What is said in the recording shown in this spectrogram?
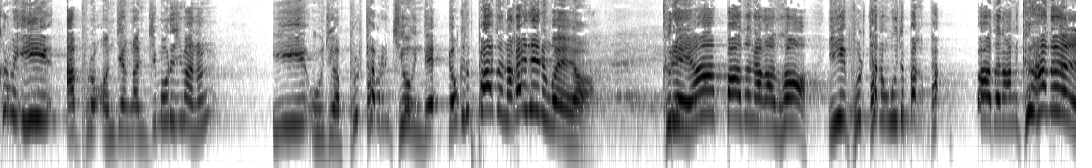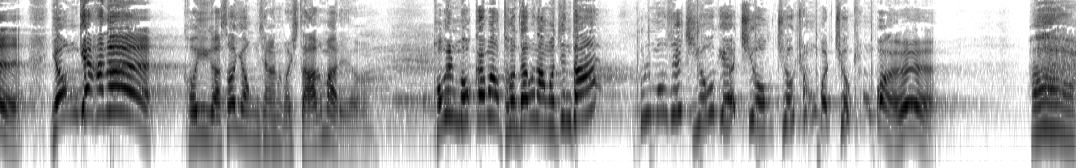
그러면 이 앞으로 언젠가인지 모르지만은 이 우주가 불타버린 지옥인데 여기서 빠져나가야 되는 거예요. 그래야 빠져나가서 이 불타는 우주 빠, 빠, 빠져나가는 그 하늘, 영계 하늘, 거기 가서 영생하는 것이다. 그 말이에요. 거길 못 가면 어떡한다고 나머지는 다? 불못의 지옥이에요. 지옥, 지옥 형벌, 지옥 형벌. 아,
